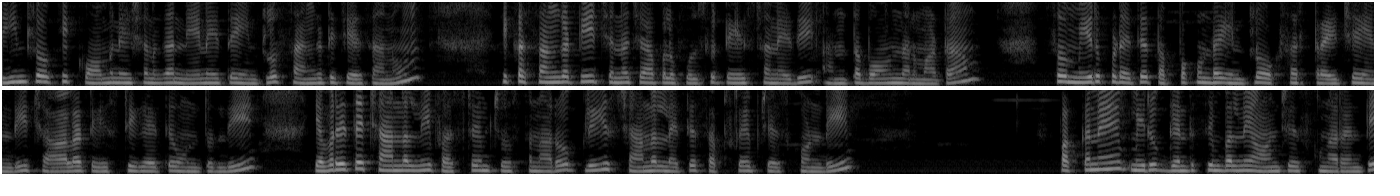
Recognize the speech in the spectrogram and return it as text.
దీంట్లోకి కాంబినేషన్గా నేనైతే ఇంట్లో సంగటి చేశాను. ఇక సంగటి చిన్న చేపల పులుసు టేస్ట్ అనేది అంత బాగుందనమాట సో మీరు కూడా అయితే తప్పకుండా ఇంట్లో ఒకసారి ట్రై చేయండి. చాలా టేస్టీగా అయితే ఉంటుంది. ఎవరైతే ఛానల్ని ఫస్ట్ టైం చూస్తున్నారో ప్లీజ్ ఛానల్ని అయితే సబ్స్క్రైబ్ చేసుకోండి. పక్కనే మీరు గంట సింబల్ని ఆన్ చేసుకున్నారంటే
